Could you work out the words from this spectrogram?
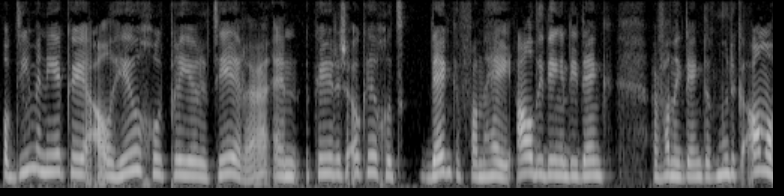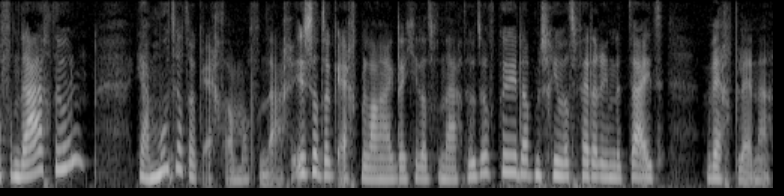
op die manier kun je al heel goed prioriteren. En kun je dus ook heel goed denken van... hey, al die dingen die denk, waarvan ik denk... dat moet ik allemaal vandaag doen. Ja, moet dat ook echt allemaal vandaag? Is dat ook echt belangrijk dat je dat vandaag doet? Of kun je dat misschien wat verder in de tijd wegplannen?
